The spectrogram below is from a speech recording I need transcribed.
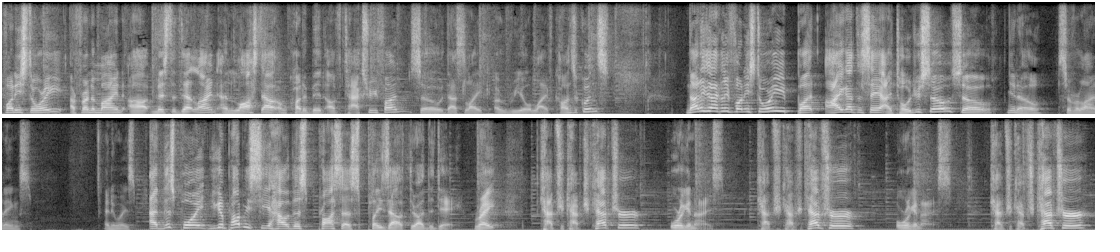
Funny story, a friend of mine uh, missed the deadline and lost out on quite a bit of tax refund, so that's like a real life consequence. Not exactly funny story, but I got to say I told you so, so, you know, silver linings. Anyways, at this point, you can probably see how this process plays out throughout the day, right? Capture, capture, capture, organize. Capture, capture, capture, organize. Capture, capture, capture.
